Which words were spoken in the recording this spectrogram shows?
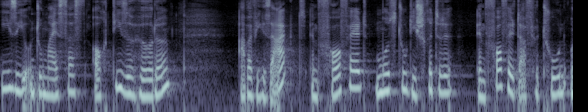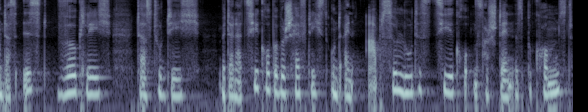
easy und du meisterst auch diese Hürde. Aber wie gesagt, im Vorfeld musst du die Schritte im Vorfeld dafür tun und das ist wirklich, dass du dich mit deiner Zielgruppe beschäftigst und ein absolutes Zielgruppenverständnis bekommst,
